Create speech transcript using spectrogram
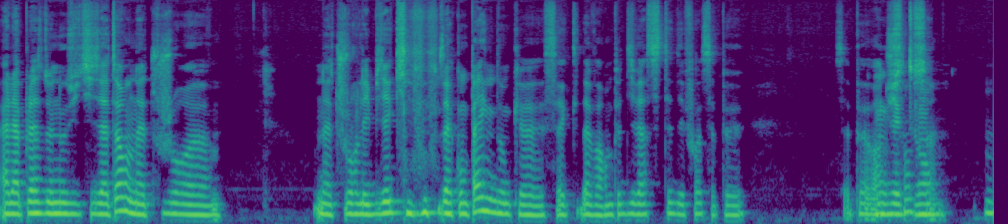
à la place de nos utilisateurs, on a toujours, euh, on a toujours les biais qui nous accompagnent. Donc, euh, c'est d'avoir un peu de diversité, des fois, ça peut, ça peut avoir du sens. Mm.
